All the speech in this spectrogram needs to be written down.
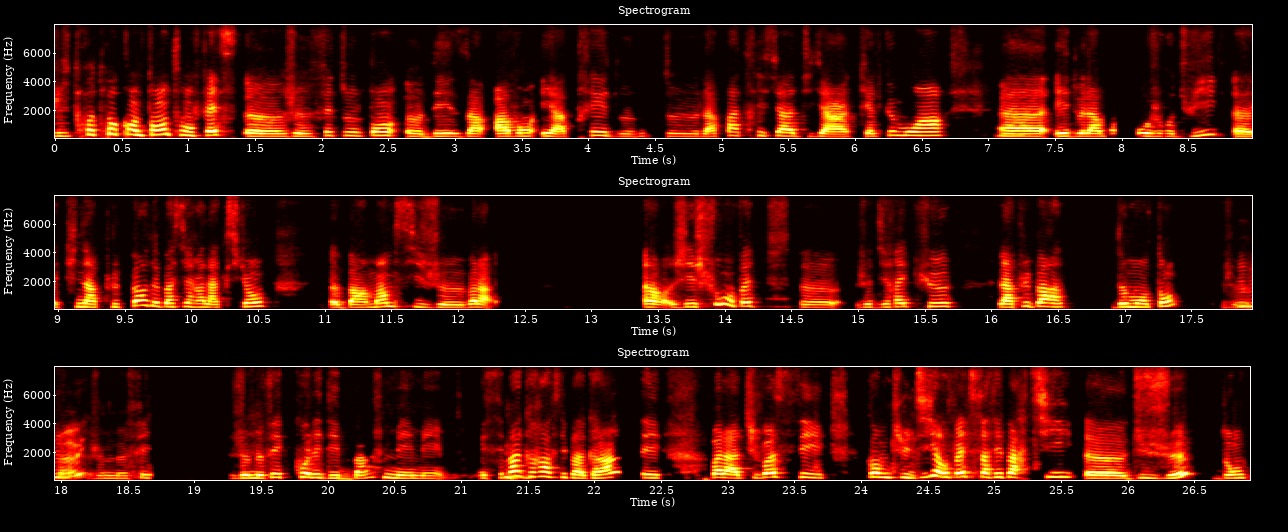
Je suis trop, trop contente. En fait, je fais tout le temps des avant et après de, de la Patricia d'il y a quelques mois mm. et de la aujourd'hui, qui n'a plus peur de passer à l'action. ben, même si je, voilà, alors, j'échoue, en fait, euh, je dirais que la plupart de mon temps, je, mhm. je, me, fais, je me fais coller des baffes, mais, mais, mais c'est pas mhm. grave, c'est pas grave. Voilà, tu vois, c'est comme tu dis, en fait, ça fait partie euh, du jeu. Donc,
